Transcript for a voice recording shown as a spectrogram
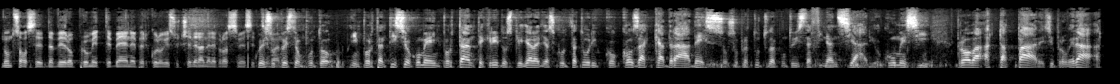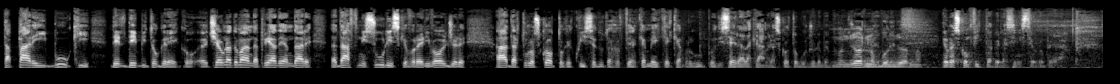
non so se davvero promette bene per quello che succederà nelle prossime settimane. Questo, questo è un punto importantissimo, come è importante credo spiegare agli ascoltatori co- cosa accadrà adesso, soprattutto dal punto di vista finanziario, come si prova a tappare, si proverà a tappare i buchi del debito greco. Eh, c'è una domanda prima di andare da Daphne Sulis che vorrei rivolgere ad Arturo Scotto che è qui seduto a fianco a me, che è il capogruppo di Sera alla Camera. Scotto, buongiorno. Buongiorno, buongiorno. È una sconfitta per la sinistra europea.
